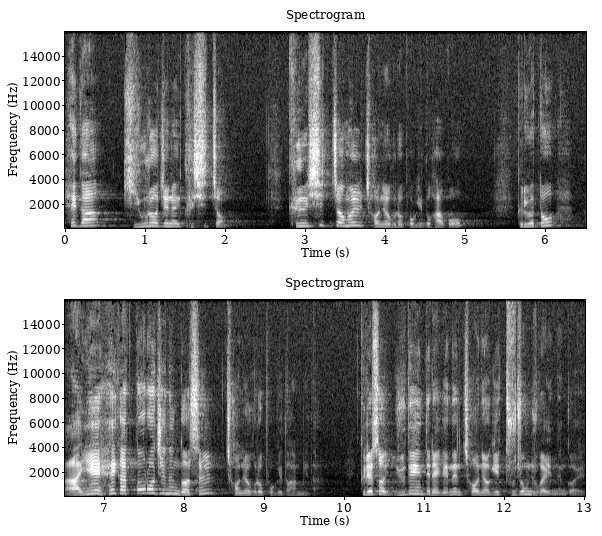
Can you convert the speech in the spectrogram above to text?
해가 기울어지는 그 시점 그 시점을 저녁으로 보기도 하고 그리고 또 아예 해가 떨어지는 것을 저녁으로 보기도 합니다. 그래서 유대인들에게는 저녁이 두 종류가 있는 거예요.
